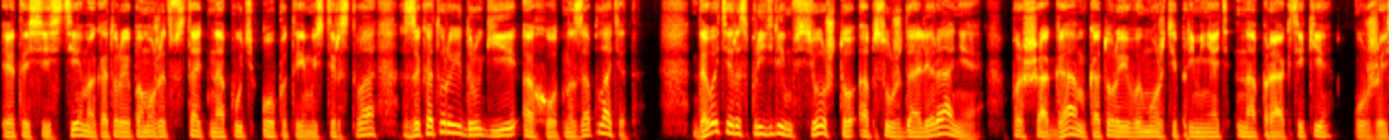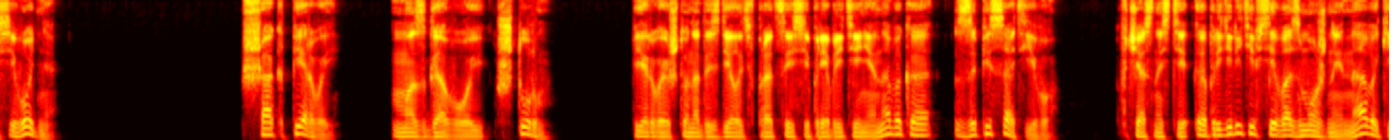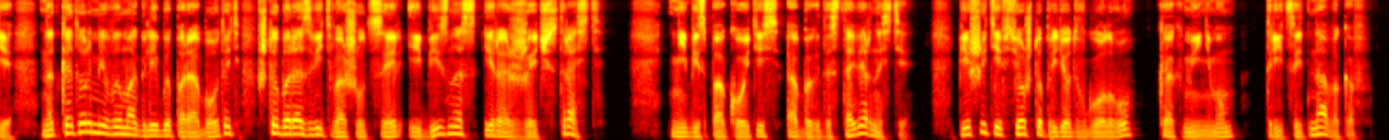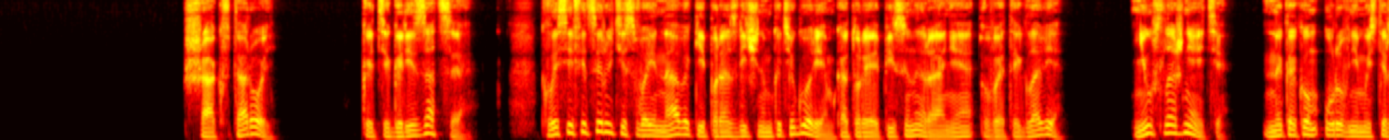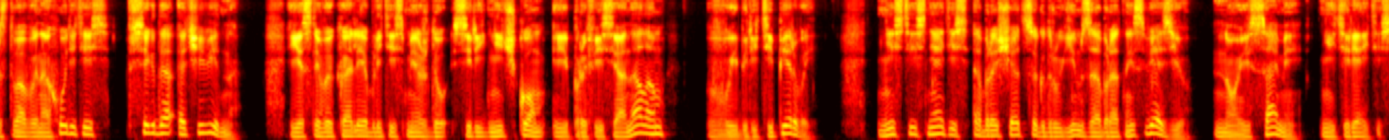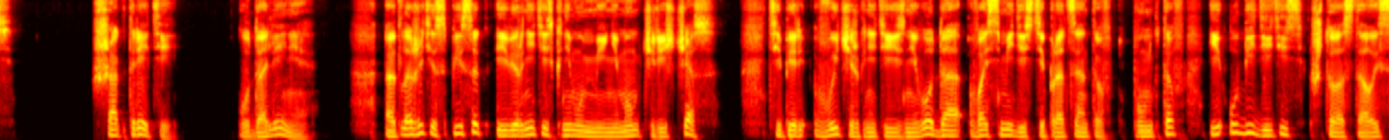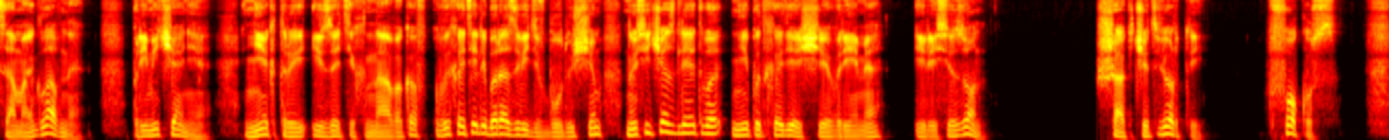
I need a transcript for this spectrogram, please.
Это система, которая поможет встать на путь опыта и мастерства, за которые другие охотно заплатят. Давайте распределим все, что обсуждали ранее, по шагам, которые вы можете применять на практике уже сегодня. Шаг первый. Мозговой штурм. Первое, что надо сделать в процессе приобретения навыка — записать его. В частности, определите все возможные навыки, над которыми вы могли бы поработать, чтобы развить вашу цель и бизнес и разжечь страсть. Не беспокойтесь об их достоверности. Пишите все, что придет в голову, как минимум 30 навыков. Шаг второй. Категоризация. Классифицируйте свои навыки по различным категориям, которые описаны ранее в этой главе. Не усложняйте. На каком уровне мастерства вы находитесь, всегда очевидно. Если вы колеблетесь между середнячком и профессионалом, выберите первый. Не стесняйтесь обращаться к другим за обратной связью, но и сами не теряйтесь. Шаг третий. Удаление. Отложите список и вернитесь к нему минимум через час. Теперь вычеркните из него до 80% пунктов и убедитесь, что осталось самое главное. Примечание. Некоторые из этих навыков вы хотели бы развить в будущем, но сейчас для этого неподходящее время или сезон. Шаг четвертый. Фокус.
